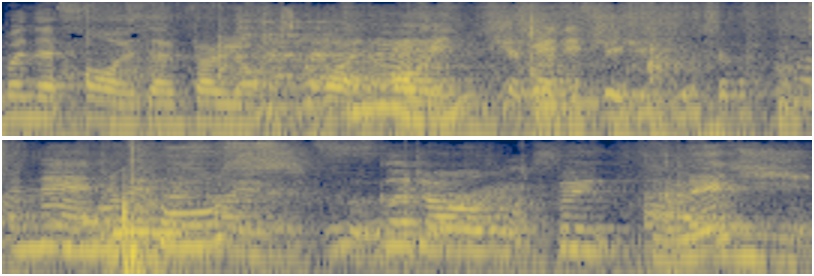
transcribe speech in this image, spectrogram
when they're fired, they're very hot. Quite an orange finish. And then, of course, good old boot polish.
